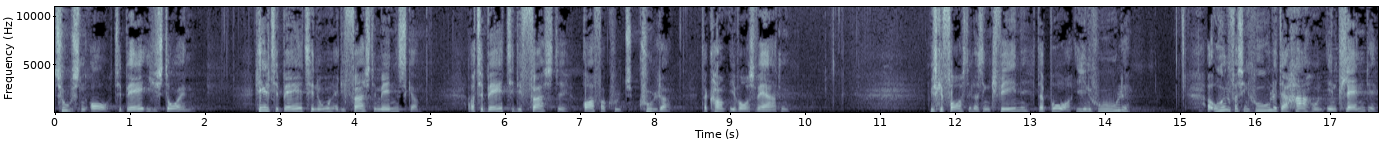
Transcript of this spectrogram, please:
tusind år tilbage i historien. Helt tilbage til nogle af de første mennesker, og tilbage til de første offerkulter, der kom i vores verden. Vi skal forestille os en kvinde, der bor i en hule. Og uden for sin hule, der har hun en plante,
